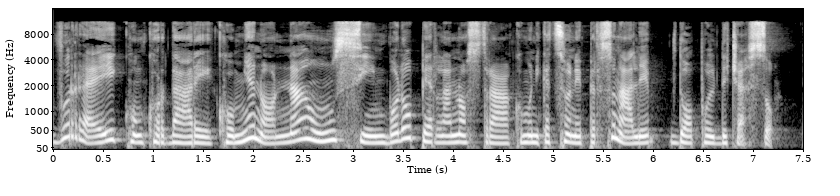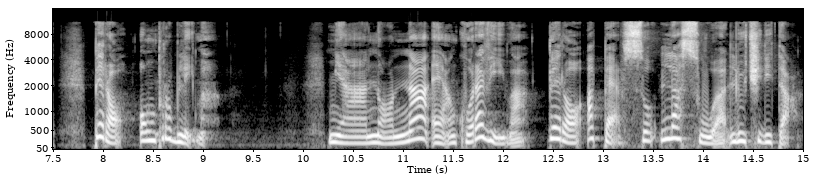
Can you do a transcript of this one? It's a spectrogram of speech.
Vorrei concordare con mia nonna un simbolo per la nostra comunicazione personale dopo il decesso. Però ho un problema. Mia nonna è ancora viva, però ha perso la sua lucidità.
